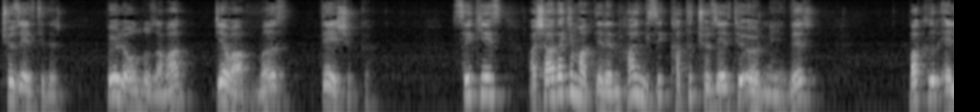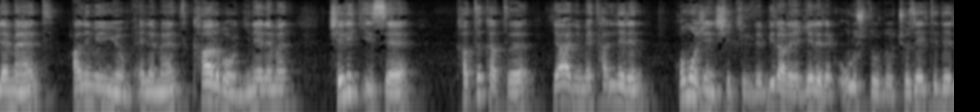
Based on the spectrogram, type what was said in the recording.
çözeltidir. Böyle olduğu zaman cevabımız D şıkkı. 8. Aşağıdaki maddelerin hangisi katı çözelti örneğidir? Bakır element, alüminyum element, karbon yine element. Çelik ise katı katı yani metallerin homojen şekilde bir araya gelerek oluşturduğu çözeltidir.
